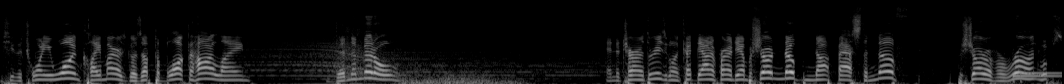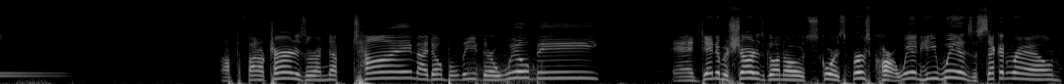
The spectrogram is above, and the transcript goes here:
You see the 21, Clay Myers goes up to block the high lane. Then the middle. And the turn three is going to cut down in front of Dan Bouchard. Nope, not fast enough. Bouchard with a run. Whoops. Off the final turn, is there enough time? I don't believe there will be. And Daniel Bouchard is going to score his first CART win. He wins the second round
